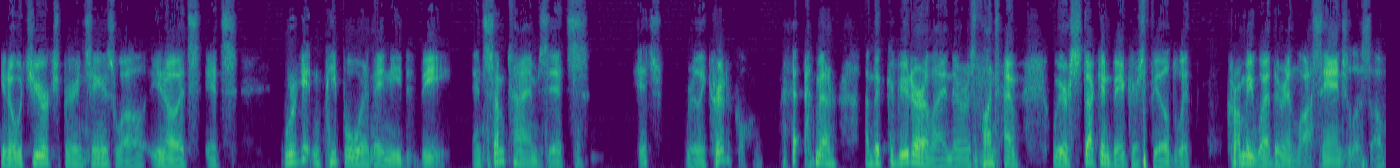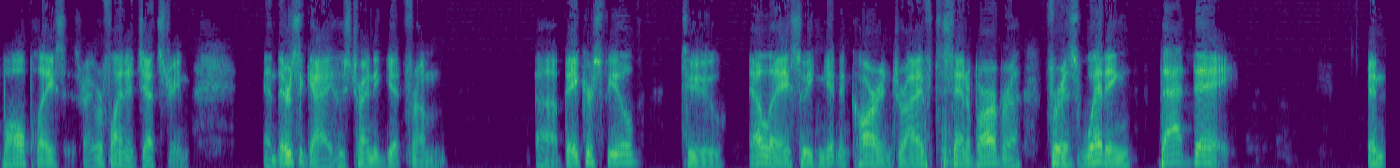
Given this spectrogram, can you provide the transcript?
you know which you're experiencing as well you know it's it's we're getting people where they need to be and sometimes it's it's really critical. I mean, on the commuter airline there was one time we were stuck in bakersfield with crummy weather in los angeles of all places right we're flying a Jetstream. and there's a guy who's trying to get from uh, bakersfield to LA so he can get in a car and drive to Santa Barbara for his wedding that day. And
